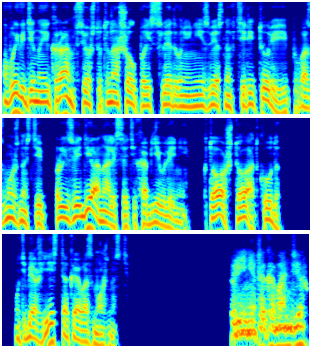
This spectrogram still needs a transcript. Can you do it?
выведи на экран все, что ты нашел по исследованию неизвестных территорий, и, по возможности, произведи анализ этих объявлений. Кто, что, откуда. У тебя же есть такая возможность?» «Принято, командир»,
